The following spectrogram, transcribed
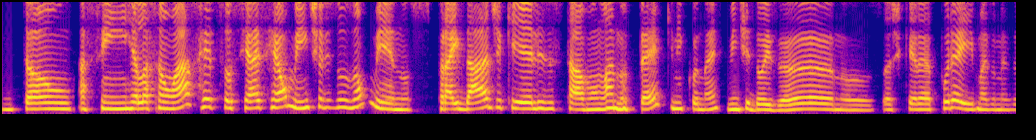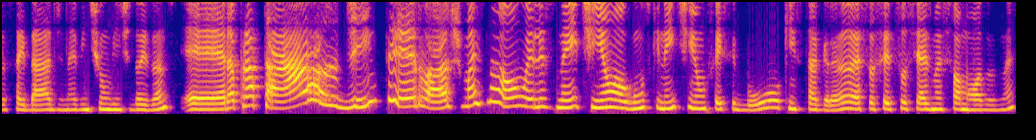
Então, assim, em relação às redes sociais, realmente eles usam menos. Para a idade que eles estavam lá no técnico, né? 22 anos, acho que era por aí, mais ou menos essa idade, né? 21, 22 anos. Era para estar tá o dia inteiro, acho, mas não, eles nem tinham alguns que nem tinham Facebook, Instagram, essas redes sociais mais famosas, né?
